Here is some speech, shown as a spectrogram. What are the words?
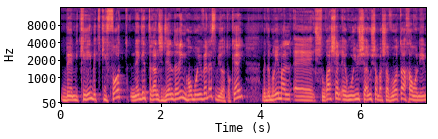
במקרים, בתקיפות נגד טרנסג'נדרים, הומואים ולסביות, אוקיי? מדברים על אה, שורה של אירועים שהיו שם בשבועות האחרונים,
